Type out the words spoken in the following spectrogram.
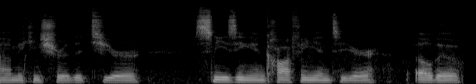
uh, making sure that you're sneezing and coughing into your elbow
